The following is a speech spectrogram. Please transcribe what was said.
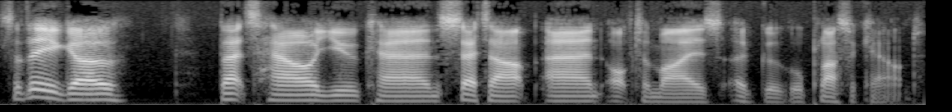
So there you go. That's how you can set up and optimize a Google Plus account.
